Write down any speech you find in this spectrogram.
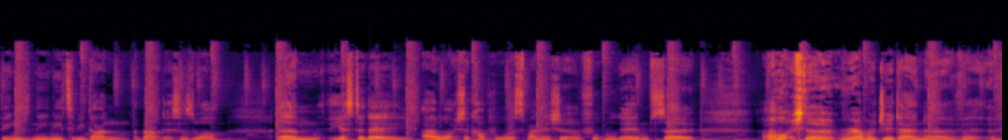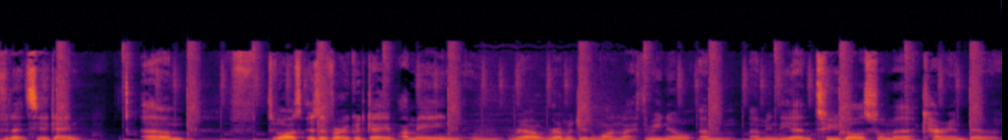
things need, need to be done about this as well. Um, yesterday I watched a couple of Spanish uh, football games, so I watched the Real Madrid and uh, Valencia game. Um, to be honest, it's a very good game. I mean, Real, Real Madrid won like 3 0 um, um, in the end. Two goals from uh, Karim ben,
